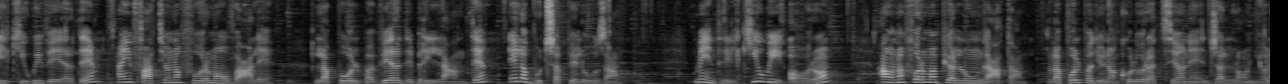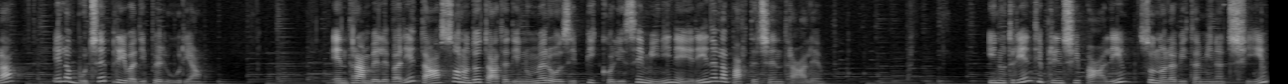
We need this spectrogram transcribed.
Il kiwi verde ha infatti una forma ovale, la polpa verde brillante e la buccia pelosa, mentre il kiwi oro ha una forma più allungata, la polpa di una colorazione giallognola e la buccia è priva di peluria. Entrambe le varietà sono dotate di numerosi piccoli semini neri nella parte centrale. I nutrienti principali sono la vitamina C,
